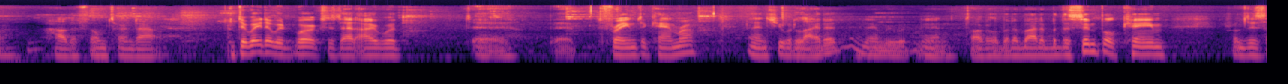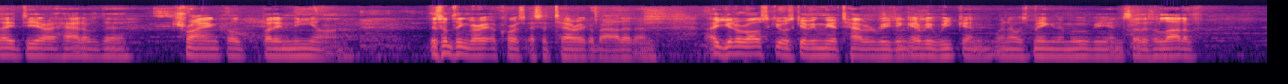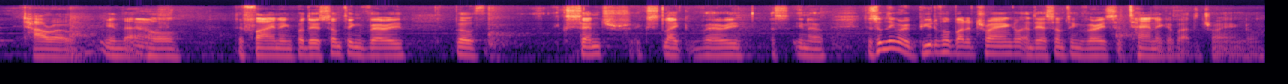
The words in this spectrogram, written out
how the film turned out. The way that it works is that I would. Uh, uh, framed the camera, and then she would light it, and then we would you know, talk a little bit about it. But the simple came from this idea I had of the triangle, but in neon. There's something very, of course, esoteric about it, and uh, was giving me a tarot reading every weekend when I was making the movie, and so there's a lot of tarot in that whole defining. But there's something very, both eccentric, like very, you know, there's something very beautiful about a triangle, and there's something very satanic about the triangle.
